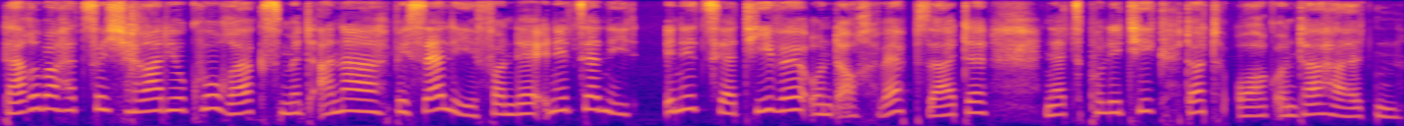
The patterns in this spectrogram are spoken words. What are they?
darüber hat sich Radio Korax mit Anna Biselli von der Initiative Initiative und auch Webseite netzpolitik.org unterhalten.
